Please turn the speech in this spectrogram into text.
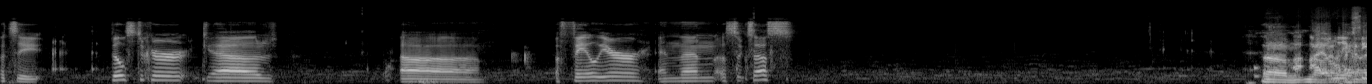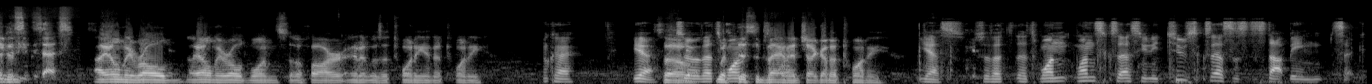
let's see. Filsticker had uh, a failure and then a success. Um, no, I only I, see the didn't- success. I only rolled. I only rolled one so far, and it was a twenty and a twenty. Okay. Yeah. So, so that's with one. disadvantage, I got a twenty. Yes. So that's that's one one success. You need two successes to stop being sick.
